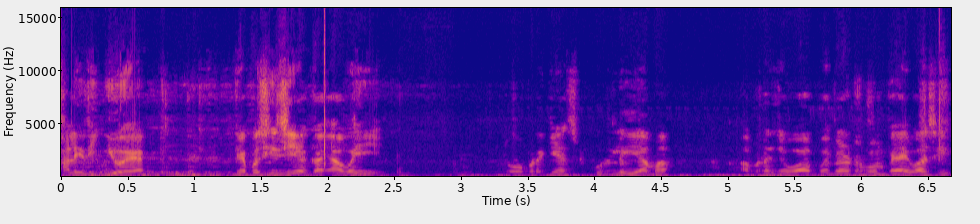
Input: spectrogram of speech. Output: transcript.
ખાલી થઈ ગયો હે. કે પછી જે કાંઈ આવે એ તો આપણે ગેસ પૂરી લઈએ આમાં. આપણે જવા પેટ્રોલ પંપે આવ્યા છીએ.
